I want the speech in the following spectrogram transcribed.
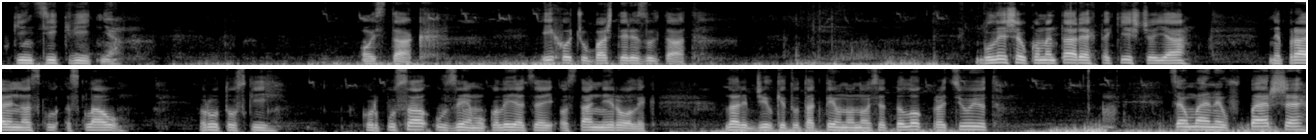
в кінці квітня. Ось так. І хочу бачити результат. Були ще в коментарях такі, що я неправильно склав рутовський корпуса у зиму, коли я цей останній ролик. Зараз бджілки тут активно носять пилок, працюють. Це в мене вперше,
